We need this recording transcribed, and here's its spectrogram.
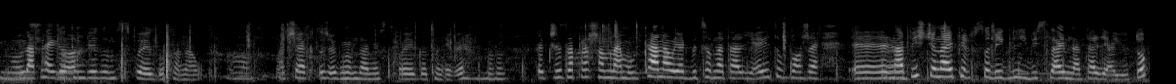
No, Dlatego. Dlatego. o tym wiedzą z twojego kanału. Znaczy jak ktoś ogląda nie z twojego, to nie wiem. Także zapraszam na mój kanał, jakby co Natalia YouTube, może... Yy, Napiszcie najpierw sobie Glibi Slime Natalia YouTube,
